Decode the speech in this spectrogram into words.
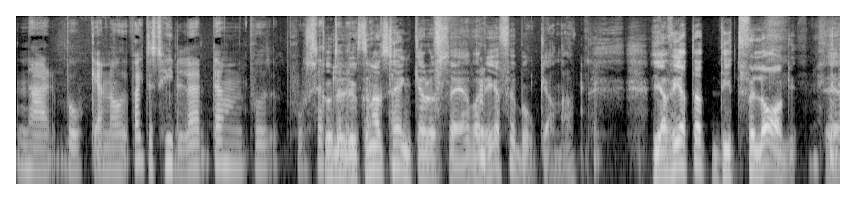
den här boken och faktiskt hylla den på, på sätt Skulle du kunna också. tänka dig att säga vad det är för bok, Anna? Jag vet att ditt förlag eh,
